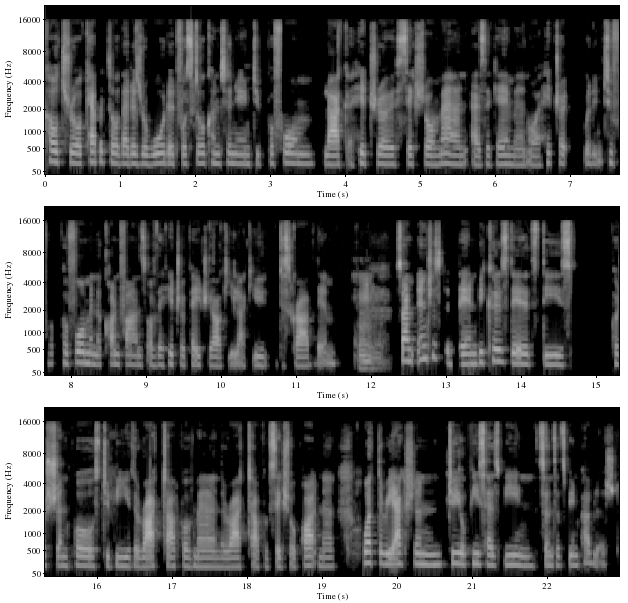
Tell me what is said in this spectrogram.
cultural capital that is rewarded for still continuing to perform like a heterosexual man as a gay man or a hetero to f- perform in the confines of the heteropatriarchy like you described them mm. so i'm interested then because there's these push and pulls to be the right type of man, the right type of sexual partner, what the reaction to your piece has been since it's been published.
